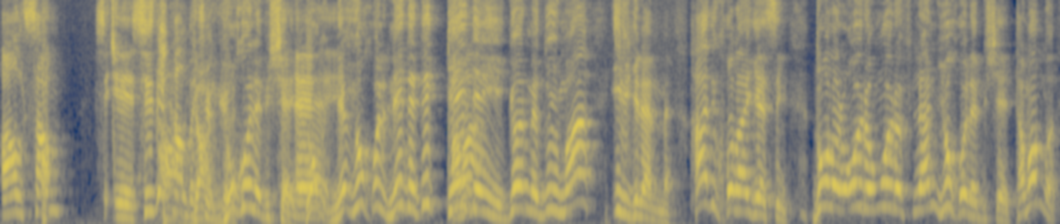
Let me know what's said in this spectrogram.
alsam? E, sizde Ha, kaldı ya çünkü. Yok öyle bir şey. Ee, yok, ne, yok öyle. Ne dedik? GDI. Görme, duyma, ilgilenme. Hadi kolay gelsin. Dolar, euro, euro falan yok öyle bir şey. Tamam mı?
